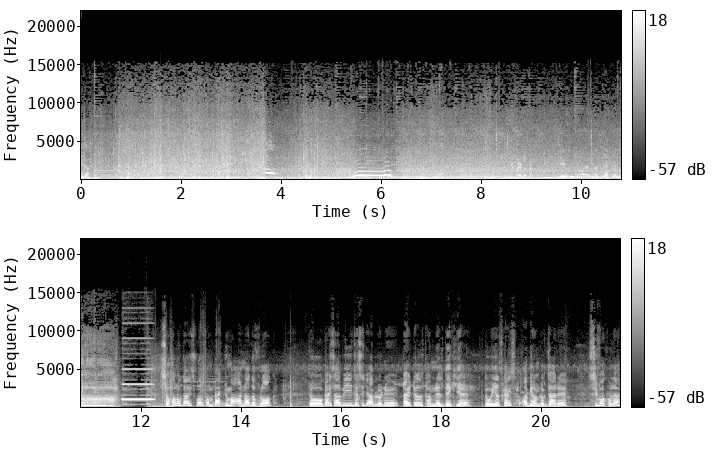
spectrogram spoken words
पहिला so hello guys welcome back to my another vlog तो गाइस अभी जैसे कि आप लोगों ने टाइटल थंबनेल देख लिया है तो यस गाइस अभी हम लोग जा रहे हैं शिवा खोला।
